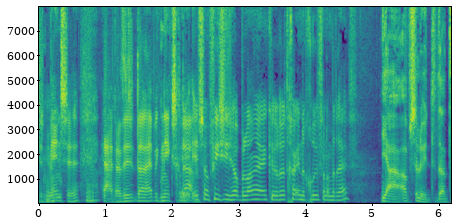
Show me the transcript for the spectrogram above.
10.000 mensen, ja, dat is, dan heb ik niks gedaan. Is zo'n visie zo belangrijk, Rutger, in de groei van een bedrijf? Ja, absoluut. Dat,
